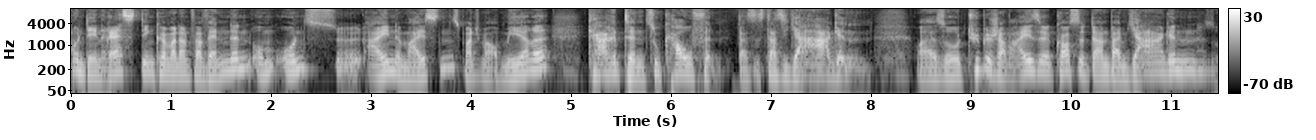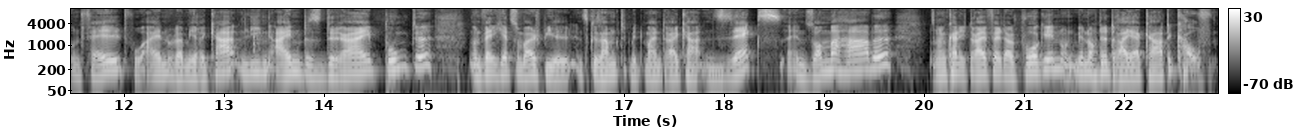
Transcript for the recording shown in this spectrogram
und den Rest, den können wir dann verwenden, um uns äh, eine meistens, manchmal auch mehrere Karten zu kaufen. Das ist das Jagen. Also typischerweise kostet dann beim Jagen so ein Feld, wo ein oder mehrere Karten liegen, ein bis drei Punkte. Und wenn ich jetzt zum Beispiel insgesamt mit meinen drei Karten sechs in Sommer habe, dann kann ich drei Felder vorgehen und mir noch eine Dreierkarte kaufen.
